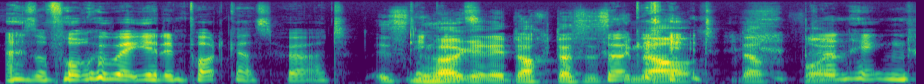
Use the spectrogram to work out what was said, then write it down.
also worüber ihr den Podcast hört. Ist ein Hörgerät, doch, das ist genau Hörgerät das voll. dranhängen,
